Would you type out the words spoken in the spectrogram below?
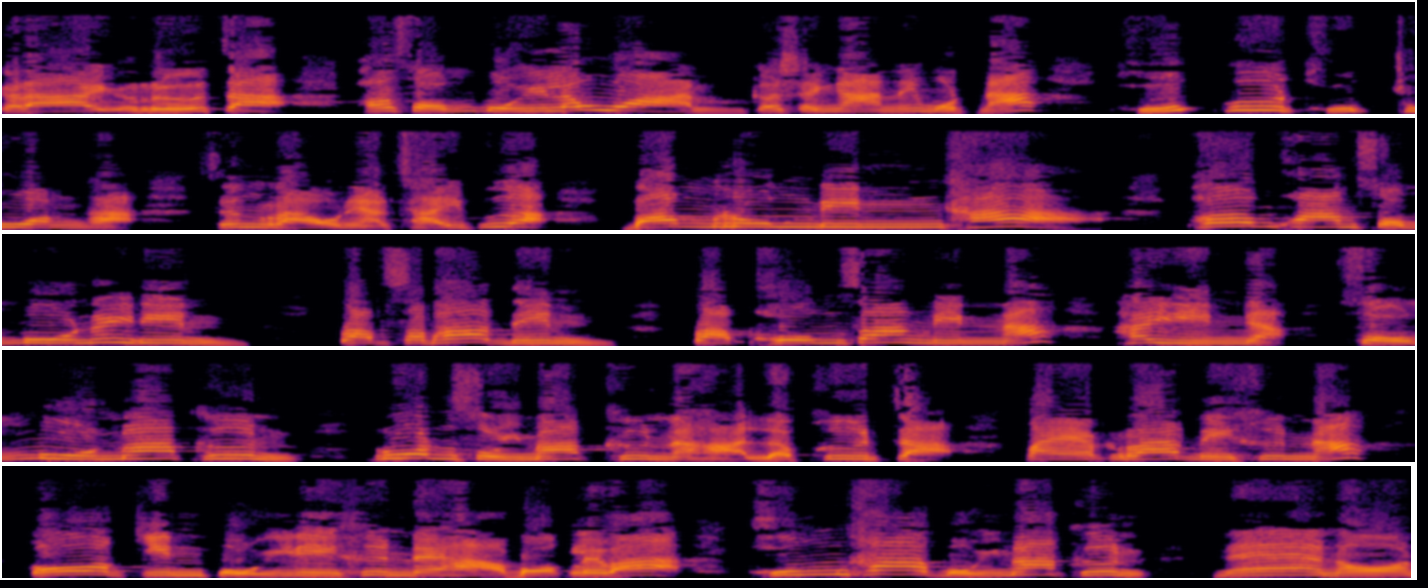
ก็ได้ หรือจะผสมปุ๋ยแล้วหว่านก็ใช้งานได้หมดนะ ทุกพืชทุกช่วงค่ะ ซึ่งเราเนี่ยใช้เพื่อบำรุงดินค่ะ เพิ่มความสมบูรณ์ให้ดิน ปรับสภาพดิน ปรับโครงสร้างดินนะ ให้ดินเนี่ยสมบูรณ์มากขึ้น ร่วนสุยมากขึ้นนะคะและพืชจะแตกรากดีขึ้นนะ ก็กินปุ๋ยดีขึ้นได้ค่ะ บอกเลยว่า คุ้มค่าปุ๋ยมากขึ้น แน่นอน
